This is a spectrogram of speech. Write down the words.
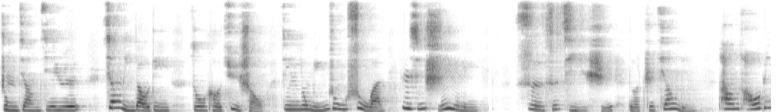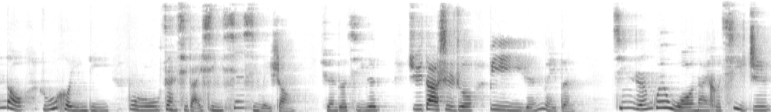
众将皆曰：江陵要地，足可据守。今拥民众数万，日行十余里，似此几时得至江陵？倘曹兵到，如何迎敌？不如暂弃百姓，先行为上。玄德泣曰：“举大事者，必以人为本。今人归我，奈何弃之？”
